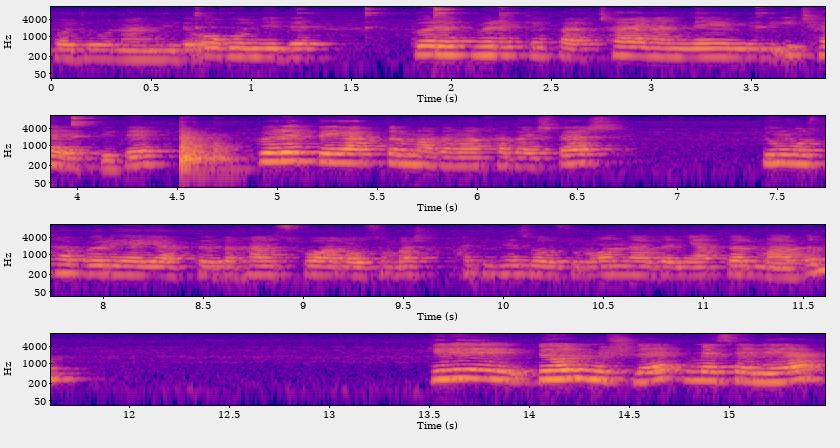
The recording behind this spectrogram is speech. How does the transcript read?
çocuğuna dedi. O gün dedi börek börek yaparak çayla neyim dedi içerik dedi. Börek de yaptırmadım arkadaşlar. Yumurta böreği yaptırdık. Hani soğan olsun, başka patates olsun onlardan yaptırmadım. Geri dönmüşler meseleye.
